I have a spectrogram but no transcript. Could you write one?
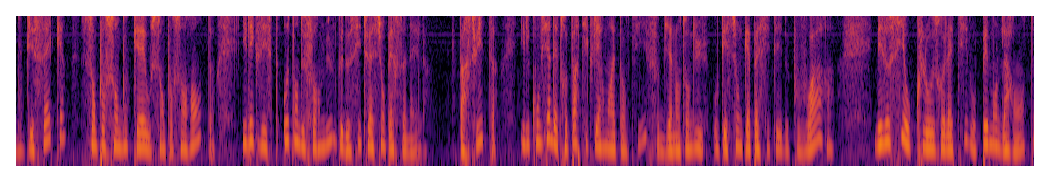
bouquet sec, 100% bouquet ou 100% rente, il existe autant de formules que de situations personnelles. Par suite, il convient d'être particulièrement attentif, bien entendu, aux questions de capacité et de pouvoir, mais aussi aux clauses relatives au paiement de la rente,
